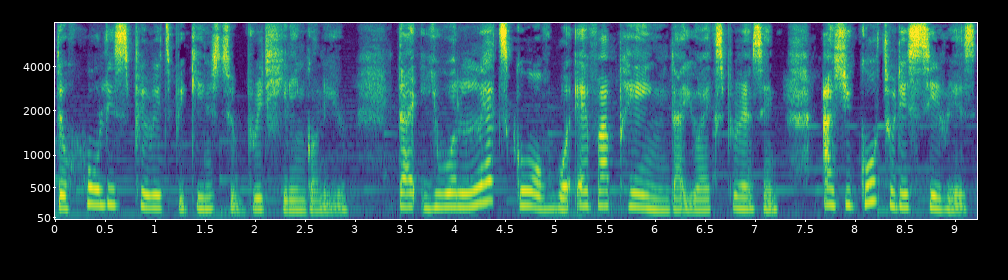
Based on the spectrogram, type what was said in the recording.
The Holy Spirit begins to breathe healing on you. That you will let go of whatever pain that you are experiencing as you go through this series.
